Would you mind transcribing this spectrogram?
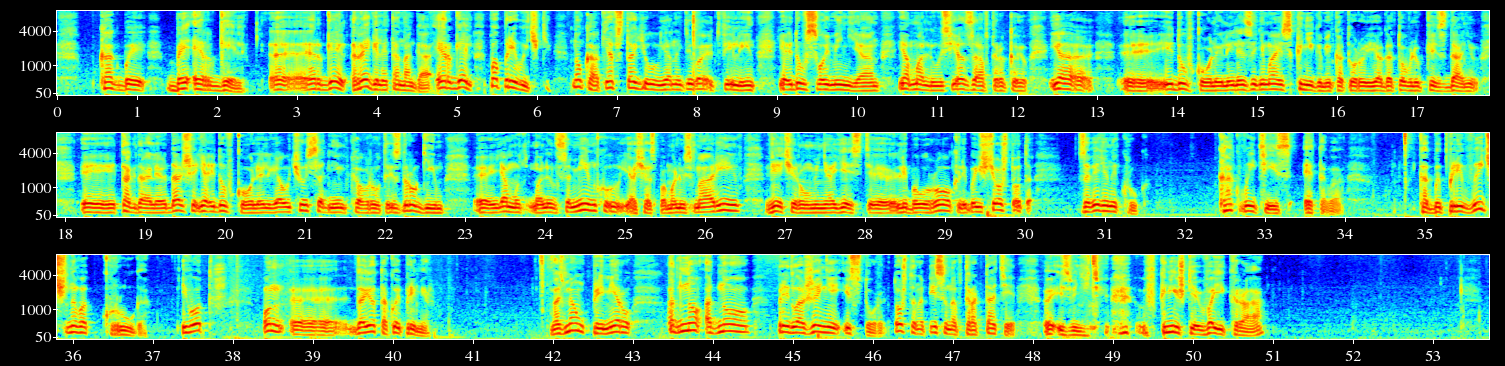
как бы бергель. Э, эргель, регель – это нога, эргель – по привычке. Ну как, я встаю, я надеваю филин, я иду в свой миньян, я молюсь, я завтракаю, я э, иду в колель или занимаюсь книгами, которые я готовлю к изданию и так далее. Дальше я иду в колель, я учусь с одним коврутой, с другим. Э, я молился Минху, я сейчас помолюсь Маариев, вечером у меня есть э, либо урок, либо еще что-то. Заведенный круг. Как выйти из этого как бы привычного круга? И вот он э, дает такой пример. Возьмем, к примеру, одно, одно предложение из Торы. То, что написано в трактате, э, извините, в книжке Ваикра,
